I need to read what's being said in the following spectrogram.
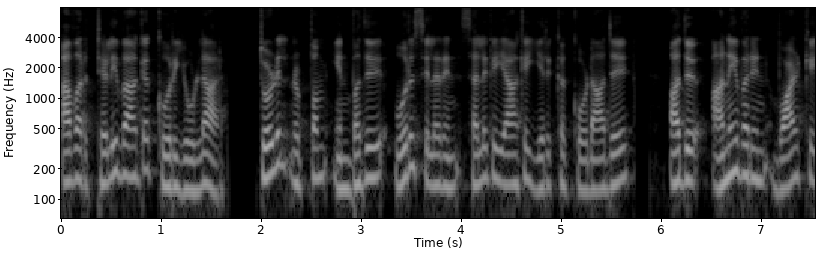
அவர் தெளிவாக கூறியுள்ளார் தொழில்நுட்பம் என்பது ஒரு சிலரின் சலுகையாக இருக்கக்கூடாது அது அனைவரின் வாழ்க்கை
